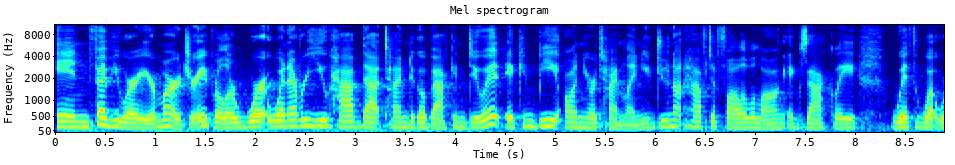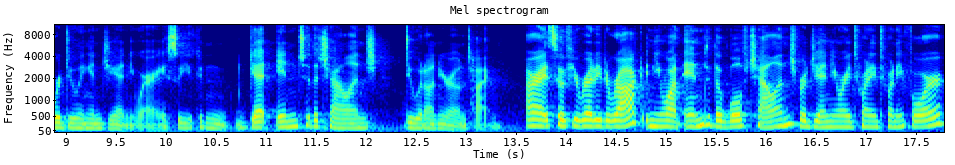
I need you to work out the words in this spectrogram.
in February or March or April or whenever you have that time to go back and do it, it can be on your timeline. You do not have to follow along exactly with what we're doing in January. So you can get into the challenge, do it on your own time. All right, so if you're ready to rock and you want into the Wolf Challenge for January 2024,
